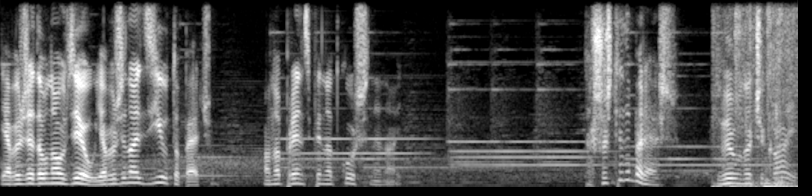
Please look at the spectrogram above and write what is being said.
Я би вже давно взяв, я би вже навіть з'їв то печу. Воно, в принципі, надкушене навіть. Та що ж ти не береш? Диви, воно чекає.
